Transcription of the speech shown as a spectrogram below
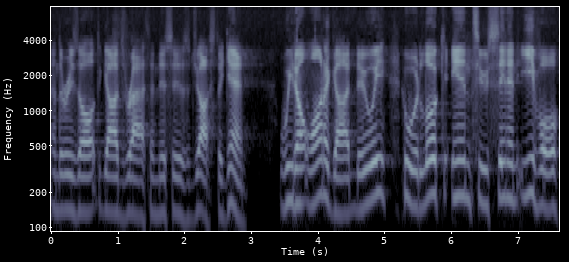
And the result, God's wrath. And this is just. Again, we don't want a God, do we? Who would look into sin and evil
